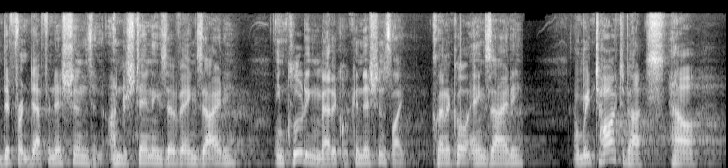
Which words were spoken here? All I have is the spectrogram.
different definitions and understandings of anxiety, including medical conditions like clinical anxiety and we talked about how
